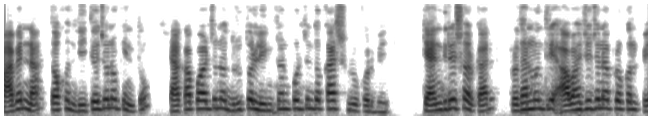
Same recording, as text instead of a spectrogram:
পাবেন না, তখন দ্বিতীয়জনও কিন্তু টাকা পাওয়ার জন্য দ্রুত লিঙ্কটন পর্যন্ত কাজ শুরু করবে। কেন্দ্রীয় সরকার, প্রধানমন্ত্রী আবাস যোজনা প্রকল্পে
